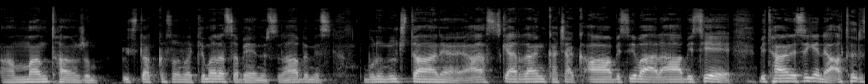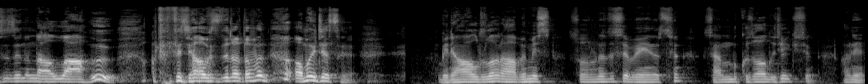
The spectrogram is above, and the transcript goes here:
Aman tanrım. 3 dakika sonra kim arasa beğenirsin abimiz. Bunun 3 tane askerden kaçak abisi var abisi. Bir tanesi gene at hırsızının Allah'ı. Tecavüzden adamın amacası. Beni aldılar abimiz. Sonra ne dese beğenirsin. Sen bu kızı alacaksın. Hani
